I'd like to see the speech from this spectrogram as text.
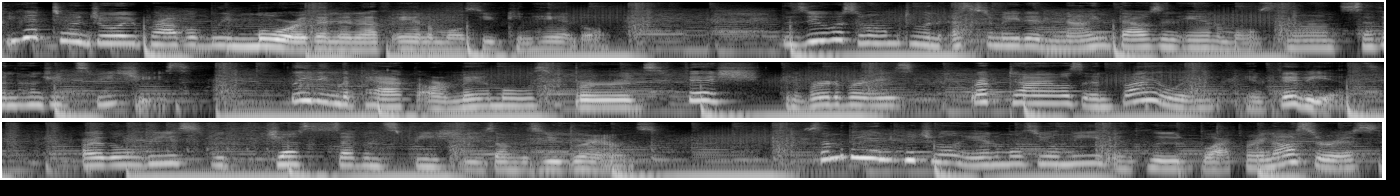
you get to enjoy probably more than enough animals you can handle. The zoo is home to an estimated 9,000 animals and around 700 species. Leading the pack are mammals, birds, fish, invertebrates, reptiles, and finally, amphibians are the least with just seven species on the zoo grounds. Some of the individual animals you'll meet include black rhinoceros,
